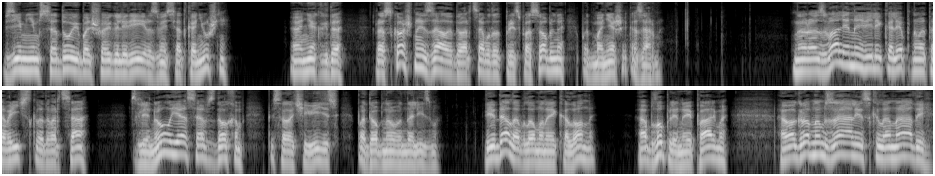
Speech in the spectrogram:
в зимнем саду и большой галерее разместят конюшни, а некогда роскошные залы дворца будут приспособлены под манеж и казармы. На развалины великолепного Таврического дворца Взглянул я со вздохом, писал очевидец подобного вандализма. Видал обломанные колонны, облупленные пальмы, а в огромном зале с колоннадой,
